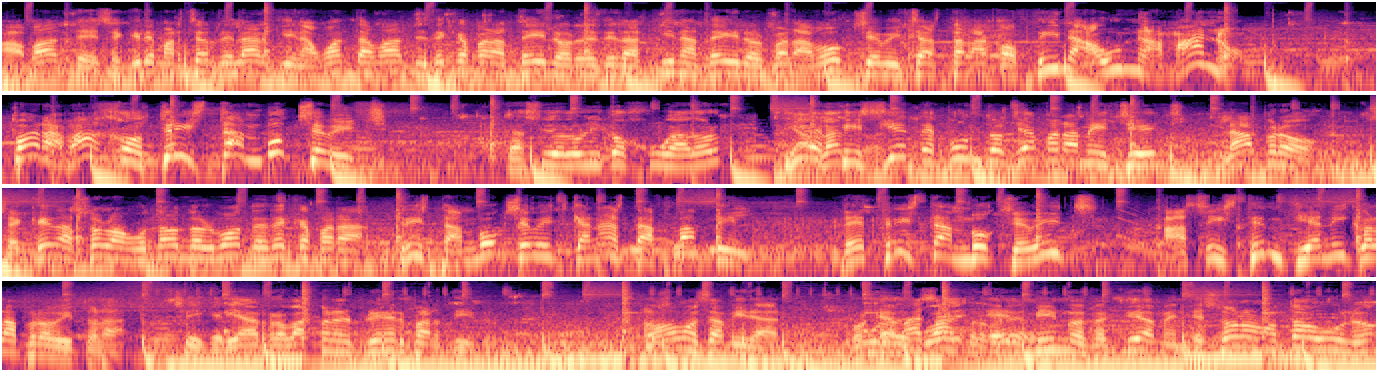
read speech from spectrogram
a Valde, se quiere marchar del Larkin, aguanta Valde, deja para Taylor, desde la esquina Taylor, para Buksevich hasta la cocina, una mano. Para abajo, Tristan Buksevich. que ha sido el único jugador. y hablando, ¿eh? 17 puntos ya para Michic. Lapro se queda solo agotando el bote, deja para Tristan Buksevich, canasta fácil de Tristan Buksevich. Asistencia Nicola Provítola. Sí, quería robar. Con el primer partido. Lo vamos a mirar. Porque además cuatro, creo. mismo, efectivamente, solo anotó uno.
